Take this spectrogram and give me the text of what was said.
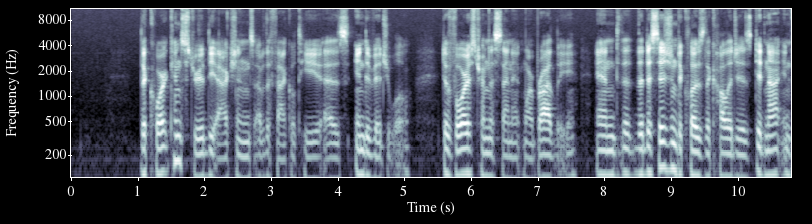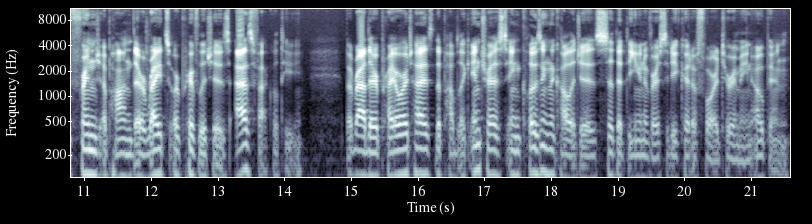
The court construed the actions of the faculty as individual, divorced from the Senate more broadly, and the, the decision to close the colleges did not infringe upon their rights or privileges as faculty but rather prioritized the public interest in closing the colleges so that the university could afford to remain open.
